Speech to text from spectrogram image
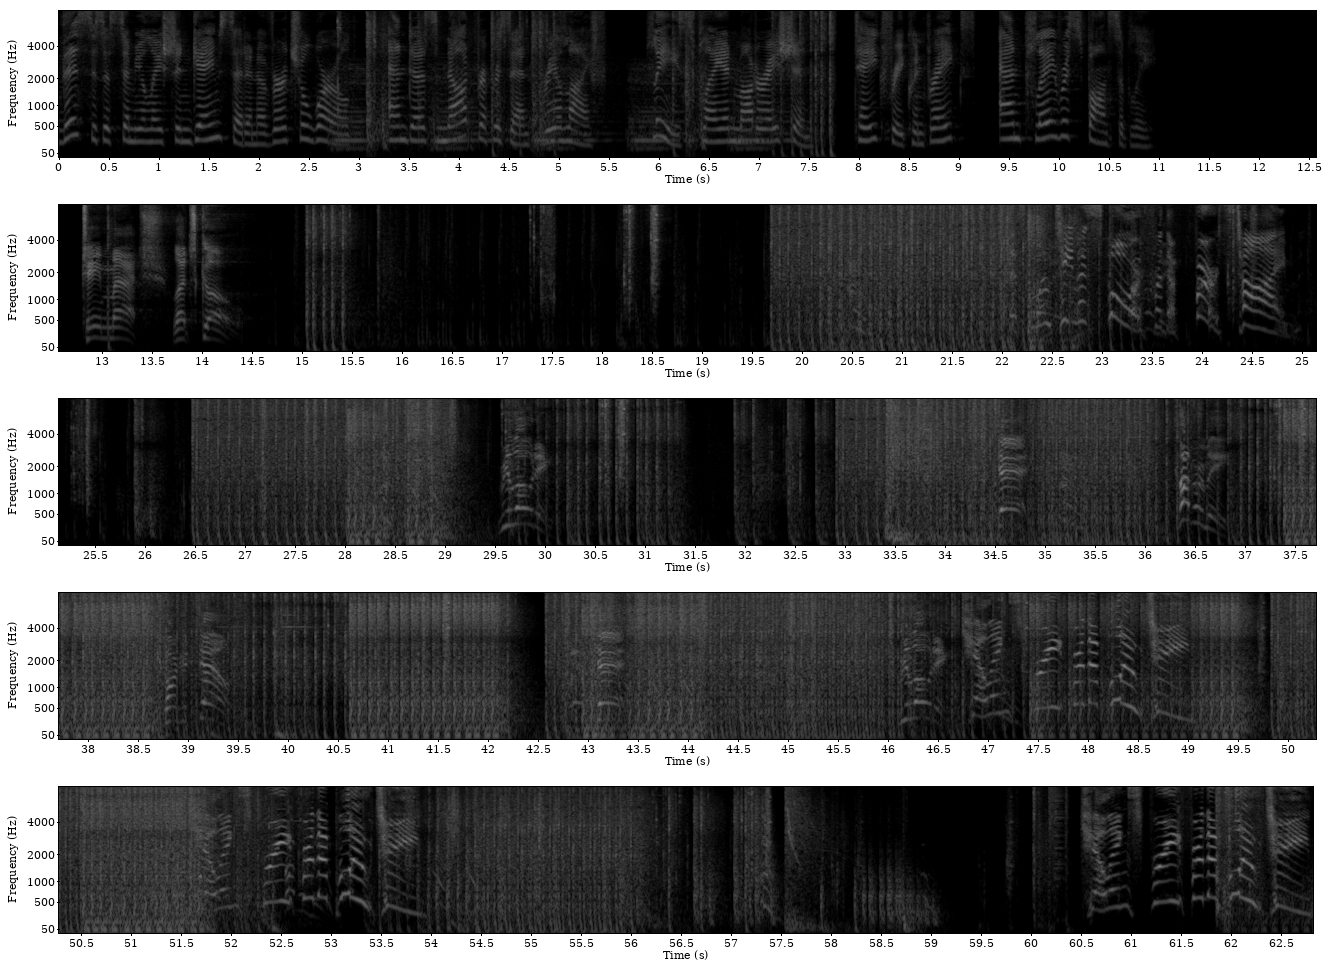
This is a simulation game set in a virtual world and does not represent real life. Please play in moderation, take frequent breaks, and play responsibly. Team match, let's go. The blue team has scored for the first time! Killing spree for the blue team! Killing spree for the blue team! Killing spree for the blue team!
